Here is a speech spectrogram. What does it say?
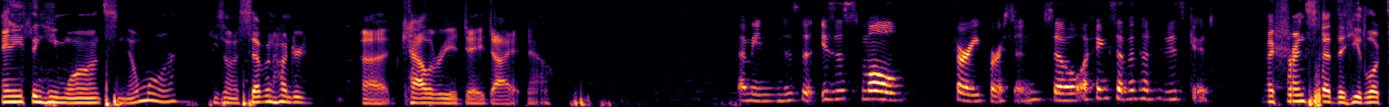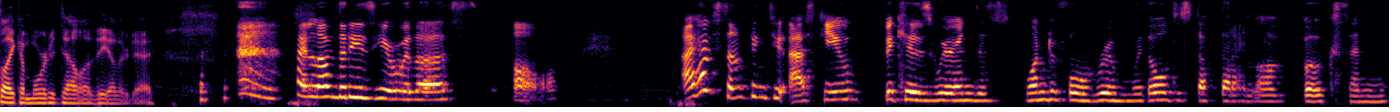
anything he wants. No more. He's on a 700 uh, calorie a day diet now. I mean, he's a, he's a small furry person, so I think 700 is good. My friend said that he looked like a mortadella the other day. I love that he's here with us. Oh. I have something to ask you because we're in this wonderful room with all the stuff that I love books and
